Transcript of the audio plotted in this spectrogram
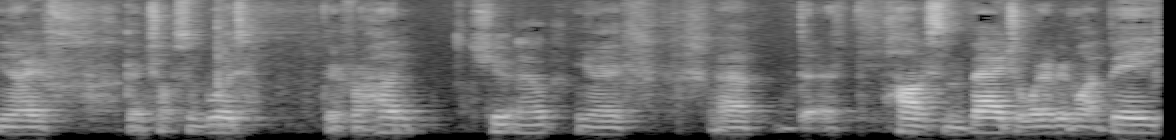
you know, go and chop some wood, go for a hunt, Shoot an elk. you know, uh, harvest some veg or whatever it might be.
